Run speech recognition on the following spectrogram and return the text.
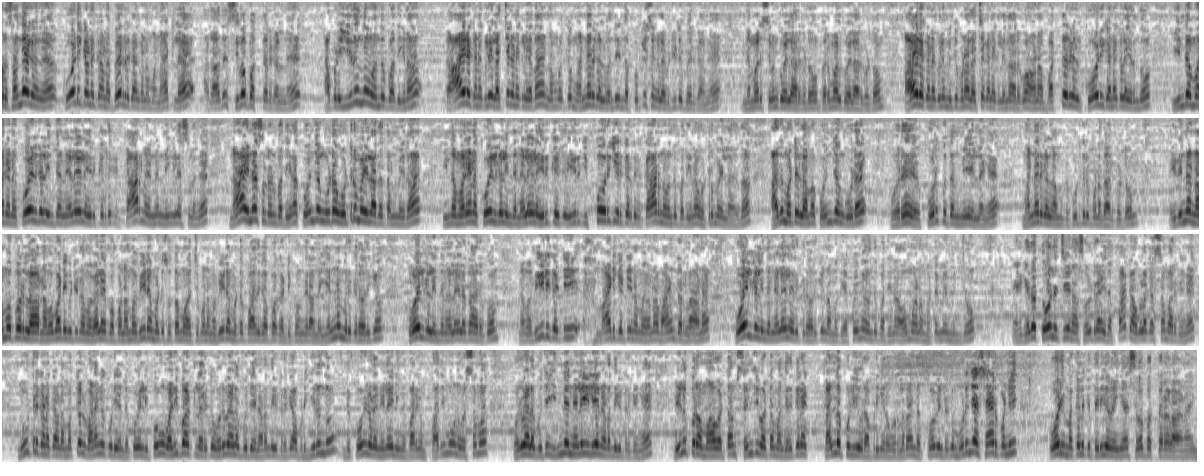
ஒரு சந்தேகங்க. கோடிக்கணக்கான பேர் இருக்காங்க நம்ம நாட்டுல. அதாவது சிவபக்தர்கள்னு. அப்படி இருந்தும் வந்து பாத்தீங்கன்னா ஆயிரக்கணக்கிலே லட்சக்கணக்கிலே தான் நமக்கு மன்னர்கள் வந்து இந்த பொக்கிஷங்களை விட்டுட்டு போயிருக்காங்க. இந்த மாதிரி சிவன் கோயிலா இருக்கட்டும் பெருமாள் கோயிலா இருக்கட்டும் ஆயிரக்கணக்கிலும் மிஞ்சி போனா லட்சக்கணக்கில் தான் இருக்கும். ஆனா பக்தர்கள் கோடிக்கணக்கில் இருந்தும் இந்த மாதிரியான கோயில்கள் இந்த நிலையில இருக்கிறதுக்கு காரணம் என்ன நீங்களே சொல்லுங்க. நான் என்ன சொல்றேன்னு பாத்தீங்கன்னா கொஞ்சம் கூட ஒற்றுமை இல்லாத தன்மை தான் இந்த மாதிரியான கோயில்கள் இந்த நிலையில இருக்க இப்போ வரைக்கும் இருக்கிறதுக்கு காரணம் வந்து பாத்தீங்கன்னா ஒற்றுமை இல்லாததான் அது மட்டும் இல்லாம கொஞ்சம் கூட ஒரு பொறுப்பு தன்மையே இல்லைங்க. மன்னர்கள் நமக்கு கொடுத்துட்டு போனதா இருக்கட்டும் இது என்ன நம்ம பொருளா? நம்ம பாட்டுக்கு விட்டு நம்ம வேலையை பார்ப்போம். நம்ம வீடை மட்டும் சுத்தமா வச்சுப்போம். நம்ம வீடை மட்டும் பாதுகாப்பா கட்டிப்போங்கிற அந்த எண்ணம் இருக்கிற வரைக்கும் கோயில்கள் இந்த நிலையில தான் இருக்கும். நம்ம வீடு கட்டி மாடி கட்டி நம்ம வேணா வாழ்ந்துடலாம் ஆனா கோயில்கள் இந்த நிலையில இருக்கிற வரைக்கும் நமக்கு எப்பவுமே வந்து பாத்தீங்கன்னா அவமானம் மட்டுமே மிஞ்சும். எனக்கு ஏதோ தோணுச்சு நான் சொல்றேன். இதை பார்க்க அவ்வளவு கஷ்டமா இருக்குங்க. நூற்றுக்கணக்கான மக்கள் வணங்கக்கூடிய இந்த கோயில் இப்பவும் வழிபாட்டுல இருக்க ஒருவேளை பூஜை நடந்துகிட்டு இருக்கு. அப்படி இருந்தும் இந்த கோயிலோட நிலை நீங்க பாருங்க பதிமூணு வருஷமா ஒருவேளை பூஜை இந்த நிலையிலேயே நடந்துகிட்டு இருக்குங்க. விழுப்புரம் மாவட்டம் செஞ்சி வட்டம் அங்க இருக்கிற கள்ளப்புலியூர் அப்படிங்கிற ஊர்ல தான் இந்த கோவில் இருக்கு. முடிஞ்சா ஷேர் பண்ணி கோடி மக்களுக்கு தெரிய வைங்க. சிவபக்தர்களான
